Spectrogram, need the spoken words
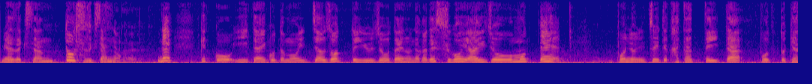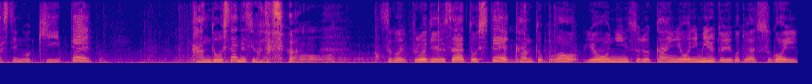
宮崎さんと鈴木さんの、はい。で結構言いたいことも言っちゃうぞっていう状態の中ですごい愛情を持ってポニョについて語っていたポッドキャスティングを聞いて感動したんですよ私はすごい。プロデューサーとして監督を容認する寛容に見るということはすごい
